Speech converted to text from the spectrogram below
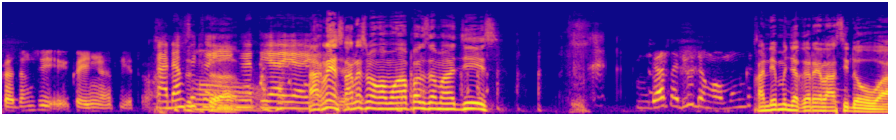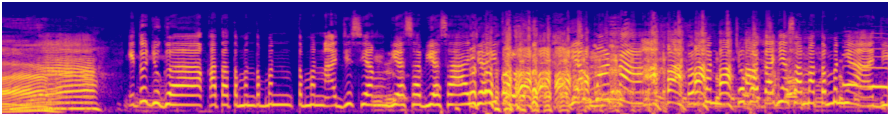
kadang sih keinget gitu. Kadang sih keinget ya ya. ya. Agnes, Agnes mau ngomong apa sama Ajis? Enggak, tadi udah ngomong kan. Kan dia menjaga relasi doang. Nah, itu juga kata teman-teman teman Ajis yang biasa-biasa aja itu. yang mana? Temen, coba tanya sama temennya Aji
